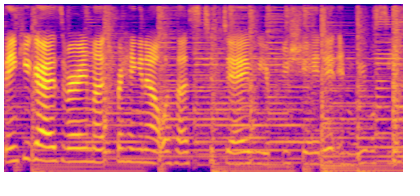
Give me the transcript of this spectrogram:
thank you guys very much for hanging out with us today. We appreciate it and we will see you.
